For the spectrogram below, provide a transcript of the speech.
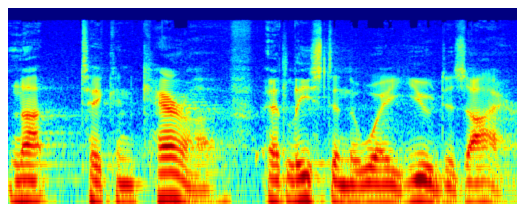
not taken care of, at least in the way you desire.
